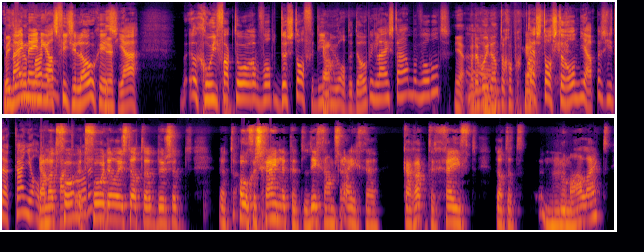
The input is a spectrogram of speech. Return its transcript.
mijn mening Marco? als fysioloog is, ja. ja groeifactoren bijvoorbeeld, de stoffen die ja. nu op de dopinglijst staan bijvoorbeeld. Ja, maar daar word je dan uh, toch op gepakt? Testosteron, ja precies, daar kan je op Ja, maar het, voor, het voordeel is dat er dus het, het ogenschijnlijk het lichaams eigen karakter geeft dat het normaal lijkt.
